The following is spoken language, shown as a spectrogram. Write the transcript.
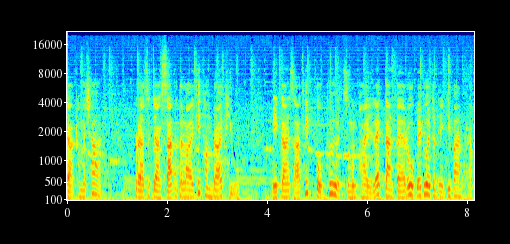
จากธรรมชาติ ปราศจากสารอันตรายที่ทำร้ายผิว มีการสาธิตปลูกพืช สมุนไพรและการแปรรูปได้ด้วยตนเองที่บ้านครับ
